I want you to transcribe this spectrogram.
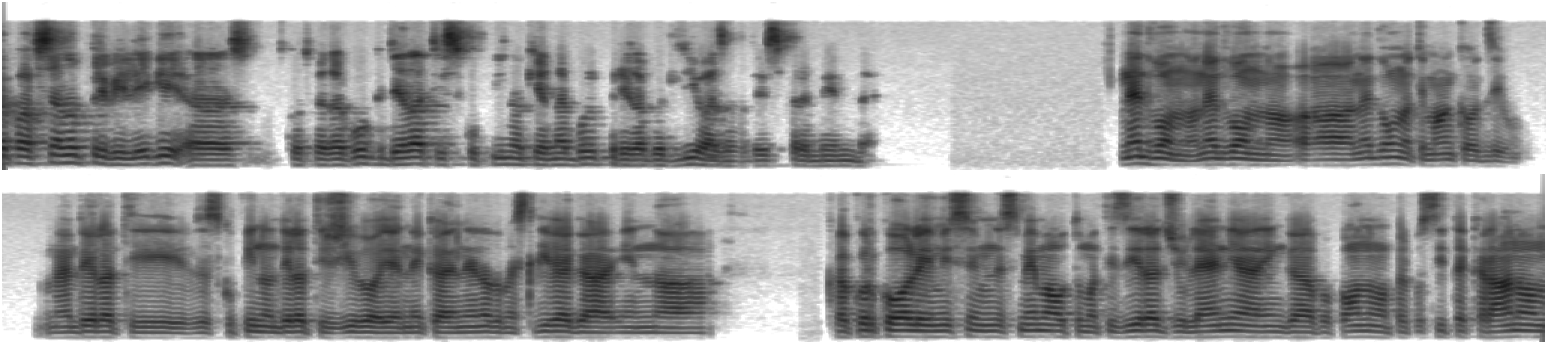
je pa vseeno privilegij uh, kot pedagog delati skupino, ki je najbolj prilagodljiva za te spremembe. Nedvomno, nedvomno, uh, nedvomno ti manjka odziv. Ne delati za skupino, delati živo je nekaj nenadomestljivega in uh, kakorkoli, mislim, ne smemo avtomatizirati življenja in ga popolnoma prepustiti ekranom,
